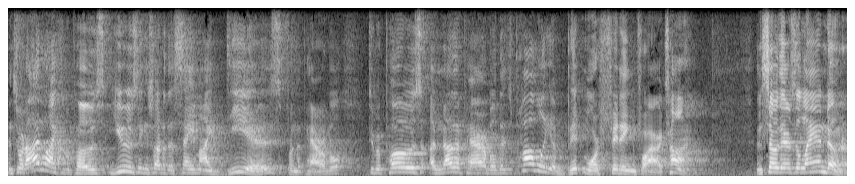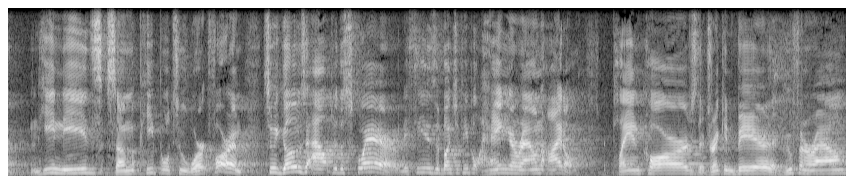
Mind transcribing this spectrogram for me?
And so, what I'd like to propose, using sort of the same ideas from the parable, to propose another parable that's probably a bit more fitting for our time. And so, there's a landowner and he needs some people to work for him. So he goes out to the square and he sees a bunch of people hanging around idle. They're playing cards, they're drinking beer, they're goofing around.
